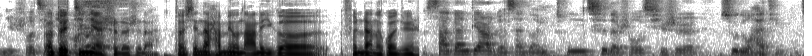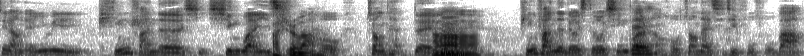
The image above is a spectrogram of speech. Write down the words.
你说今呃，对，今年是的，是的，到现在还没有拿了一个分站的冠军。萨甘第二个赛段冲刺的时候，其实速度还挺。这两年因为频繁的新新冠疫情，啊是吗然后状态对、啊对频繁的得得新冠，然后状态起起伏伏吧。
